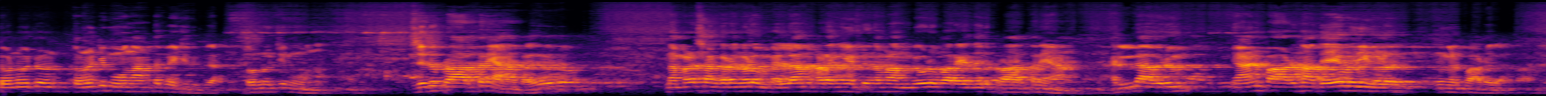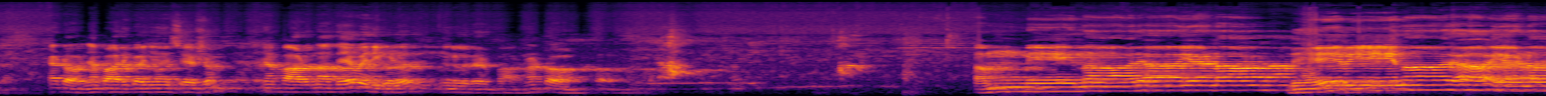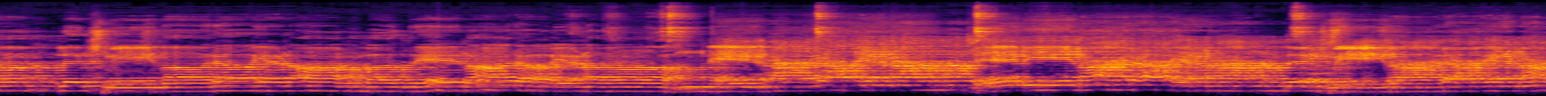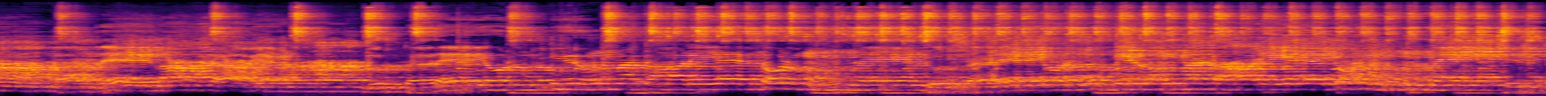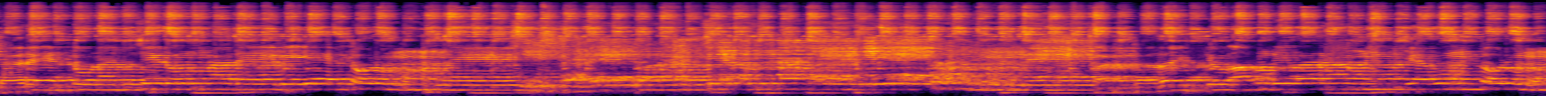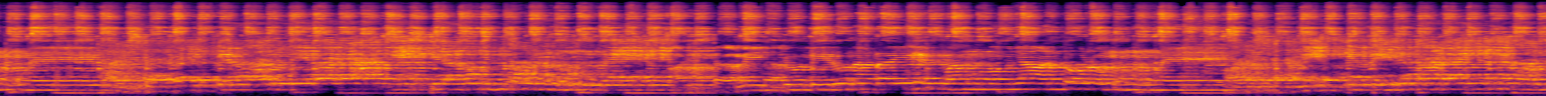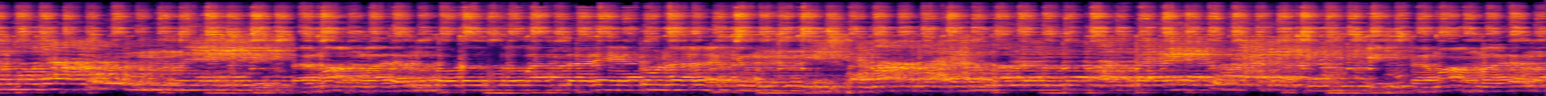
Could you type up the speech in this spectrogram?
തൊണ്ണൂറ്റി തൊണ്ണൂറ്റി മൂന്നാമത്തെ പേജ് എടുക്കുക തൊണ്ണൂറ്റി മൂന്ന് ഇതൊരു പ്രാർത്ഥനയാണ് കേട്ടോ. ഇതൊരു നമ്മുടെ സങ്കടങ്ങളും എല്ലാം അടങ്ങിയിട്ട് നമ്മൾ അമ്മയോട് പറയുന്ന ഒരു പ്രാർത്ഥനയാണ്. എല്ലാവരും ഞാൻ പാടുന്ന അതേ വരികൾ നിങ്ങൾ പാടുക. കേട്ടോ? ഞാൻ പാടിക്കഴിഞ്ഞതിന് ശേഷം ഞാൻ പാടുന്ന അതേ വരികൾ നിങ്ങൾ പാടണം കേട്ടോ. അമ്മേ നാരായണ Welcome.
